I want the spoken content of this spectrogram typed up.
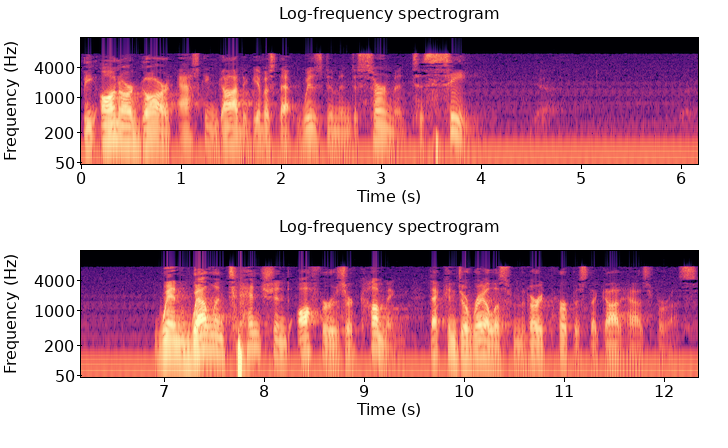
be on our guard, asking God to give us that wisdom and discernment to see when well intentioned offers are coming that can derail us from the very purpose that God has for us.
